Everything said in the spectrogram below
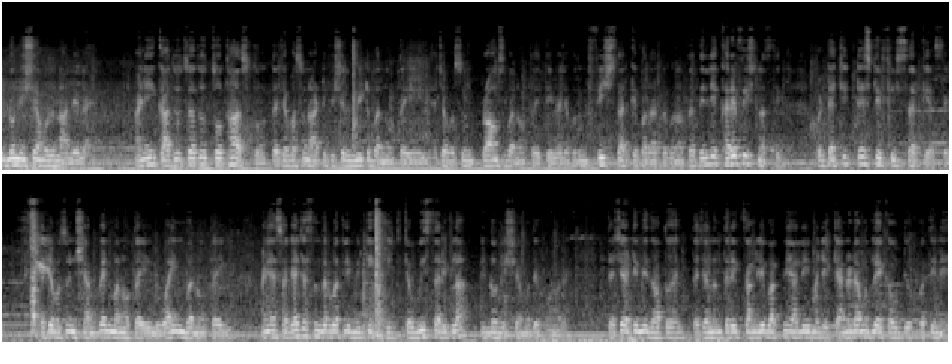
इंडोनेशियामधून आलेलं आहे. आणि काजूचा जो चोथा असतो त्याच्यापासून आर्टिफिशियल मीठ बनवता येईल ह्याच्यापासून प्रॉन्स बनवता येतील ह्याच्यापासून फिशसारखे पदार्थ बनवता येतील जे खरे फिश नसतील. पण त्याची टेस्ट ही फिशसारखी असेल. त्याच्यापासून शॅम्पेन बनवता येईल वाईन बनवता येईल. आणि या सगळ्याच्या संदर्भातली मीटिंग ही चोवीस तारीखला इंडोनेशियामध्ये होणार आहे. त्याच्यासाठी मी जातो आहे त्याच्यानंतर एक चांगली बातमी आली म्हणजे कॅनडामधल्या एका उद्योगपतीने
